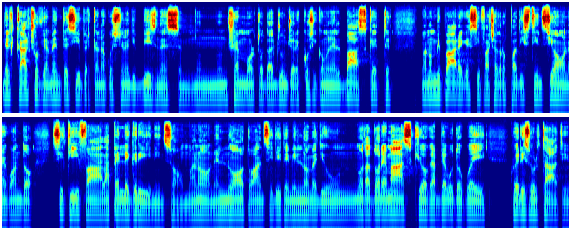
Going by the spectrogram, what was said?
nel calcio ovviamente sì perché è una questione di business, non, non c'è molto da aggiungere così come nel basket, ma non mi pare che si faccia troppa distinzione quando si tifa la Pellegrini, insomma, no? Nel nuoto, anzi ditemi il nome di un nuotatore maschio che abbia avuto quei, quei risultati,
